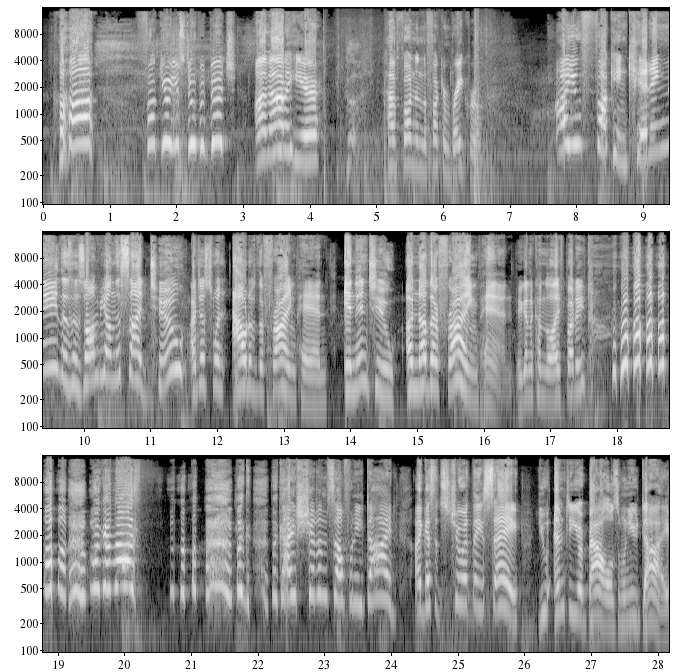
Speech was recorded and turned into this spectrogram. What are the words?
Haha! Fuck you, you stupid bitch! I'm out of here! Have fun in the fucking break room. Are you fucking kidding me? There's a zombie on this side too? I just went out of the frying pan and into another frying pan. Are you gonna come to life, buddy? Look at that! the, the guy shit himself when he died. I guess it's true what they say. You empty your bowels when you die.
